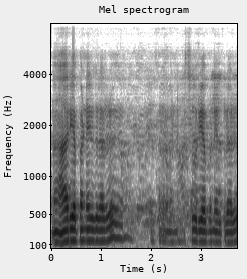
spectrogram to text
நான் ஆர்யா பண்ணியிருக்கிறாரு சூர்யா பண்ணியிருக்கிறாரு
